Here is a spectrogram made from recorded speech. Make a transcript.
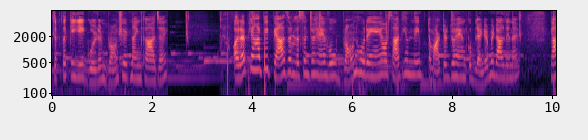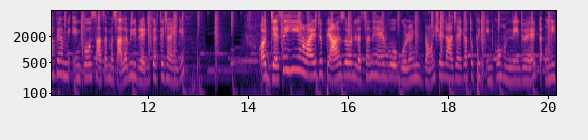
जब तक कि ये गोल्डन ब्राउन शेड ना इनका आ जाए। और अब यहाँ पे प्याज और लहसुन जो हैं, वो ब्राउन हो रहे हैं और साथ ही हमने टमाटर जो है, उनको ब्लेंडर में डाल देना है। यहाँ पे हम इनको साथ साथ मसाला भी रेडी करते जाएँगे। और जैसे ही हमारे जो प्याज और लहसन है, वो गोल्डन ब्राउन शेड आ जाएगा तो फिर इनको हमने जो है उन्हीं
